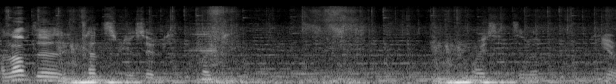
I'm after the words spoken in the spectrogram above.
I love the intense music. Like, why is it even here?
